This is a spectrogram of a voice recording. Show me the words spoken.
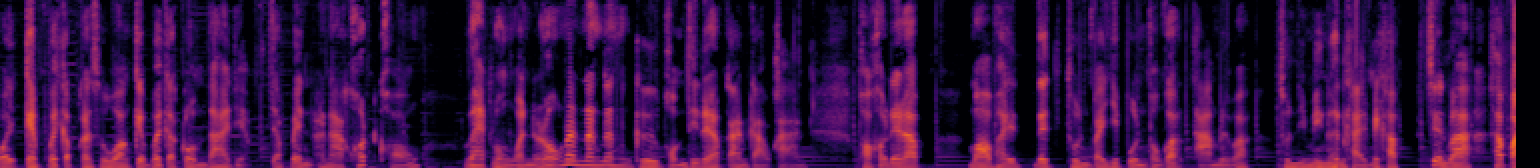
ว่าเก็บไว้กับกระทรวง เก็บไว้กับกรมได้เนี่ยจะเป็นอนาคตของแวดวงวัณโรคนั่นนั่นนั่นคือผมที่ได้รับการกล่าวขาน พอเขาได้รับ มอบให้ได้ทุนไปญี่ปุ่น ผมก็ถามเลยว่า ทุนนี้มีเงื่อนไขไหมครับ เช่นว่าถ้าไป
